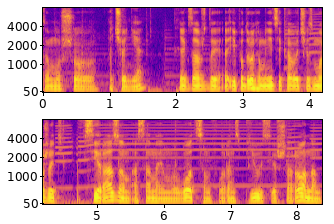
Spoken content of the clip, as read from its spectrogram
тому що, а чо ні? Як завжди. І по-друге, мені цікаво, чи зможуть всі разом, а саме Вотсон, Флоренс П'ю, Сірша Ронан,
